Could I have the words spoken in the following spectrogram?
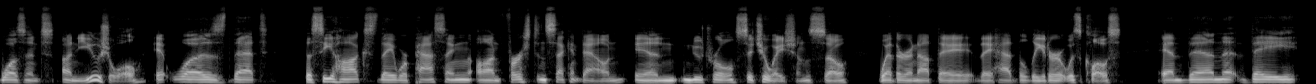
wasn't unusual. It was that the Seahawks they were passing on first and second down in neutral situations. So whether or not they they had the lead or it was close, and then they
